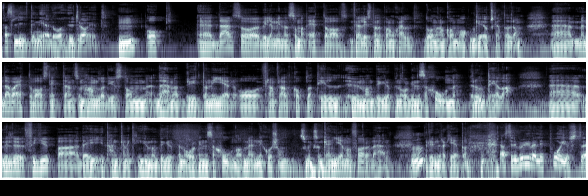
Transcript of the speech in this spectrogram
Fast lite mer då utdraget. Mm. Och eh, där så vill jag minnas som att ett av av, för jag lyssnade på dem själv då när de kom och eh, uppskattade dem. Eh, men där var ett av avsnitten som handlade just om det här med att bryta ner och framförallt kopplat till hur man bygger upp en organisation runt det hela. Eh, vill du fördjupa dig i tankarna kring hur man bygger upp en organisation av människor som, som liksom kan genomföra det här rymdraketen? Alltså det beror ju väldigt på just eh,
